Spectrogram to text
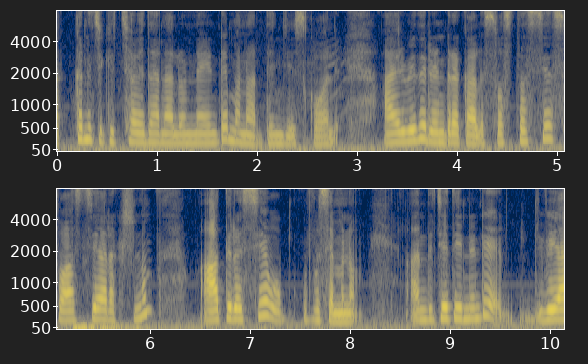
చక్కని చికిత్సా విధానాలు ఉన్నాయంటే మనం అర్థం చేసుకోవాలి. ఆయుర్వేదం రెండు రకాలు స్వస్థస్య స్వాస్థ్య రక్షణం ఆతురస్య ఉపశమనం. అందుచేత ఏంటంటే వ్యా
